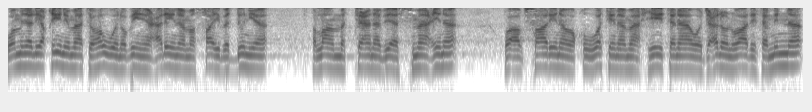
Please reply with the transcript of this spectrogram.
ومن اليقين ما تهون به علينا مصائب الدنيا. اللهم متعنا بأسماعنا وأبصارنا وقوتنا ما أحييتنا واجعله الوارث منا.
